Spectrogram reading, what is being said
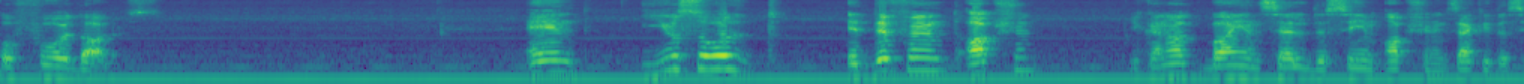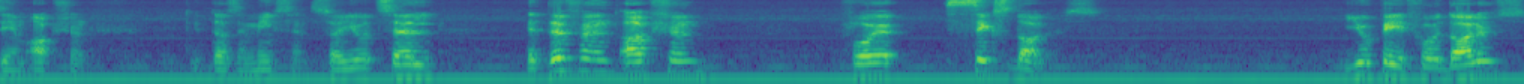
of four dollars. And you sold a different option you cannot buy and sell the same option exactly the same option. It doesn't make sense. So you would sell a different option for six dollars. You paid four dollars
